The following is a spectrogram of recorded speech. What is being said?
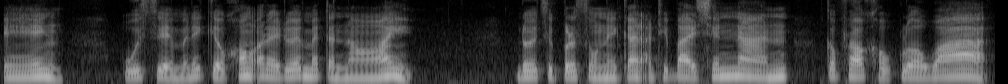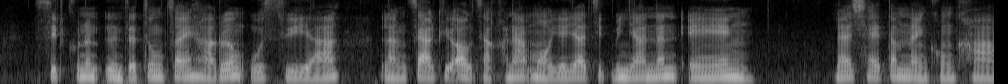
เอง อูเสือไม่ได้เกี่ยวข้องอะไรด้วยแม้แต่น้อย โดยจุดประสงค์ในการอธิบายเช่นนั้น ก็เพราะเขากลัวว่าสิทธิ์คนอื่นๆจะจงใจหาเรื่องอูเสือหลังจากที่ออกจากคณะหมอยียาจิตวิญญาณนั่นเอง และใช้ตำแหน่งของเขา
